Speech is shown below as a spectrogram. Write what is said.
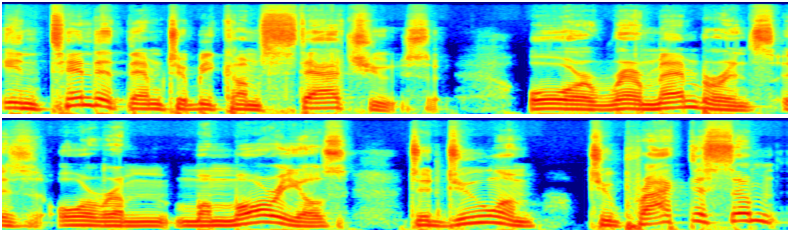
intended them to become statues or remembrances or rem- memorials to do them, to practice them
